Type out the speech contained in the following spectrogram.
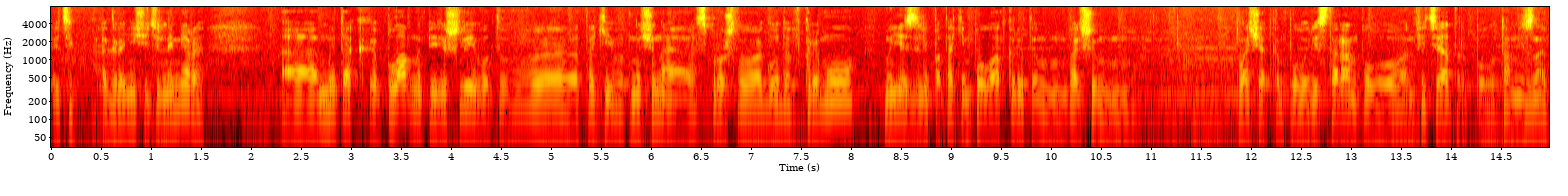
эти ограничительные меры, а, мы так плавно перешли вот в э, такие вот, начиная с прошлого года в Крыму, мы ездили по таким полуоткрытым большим площадкам, полуресторан, полуамфитеатр, полу там, не знаю,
